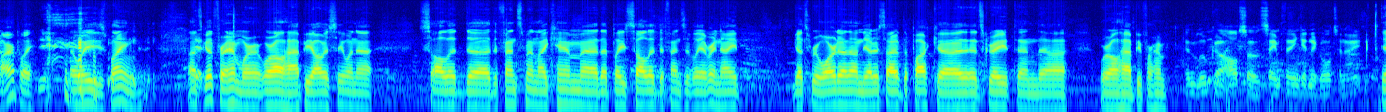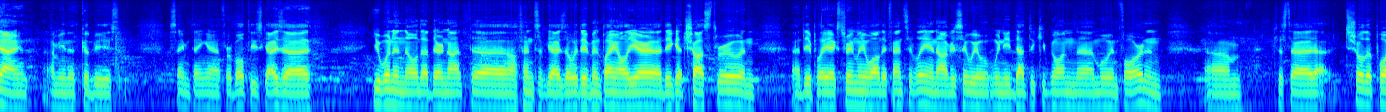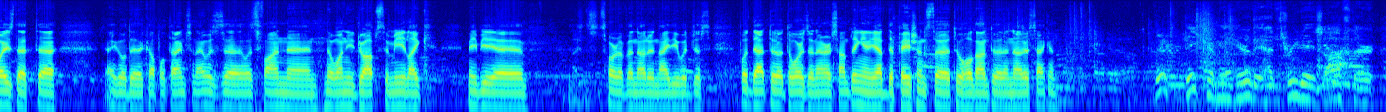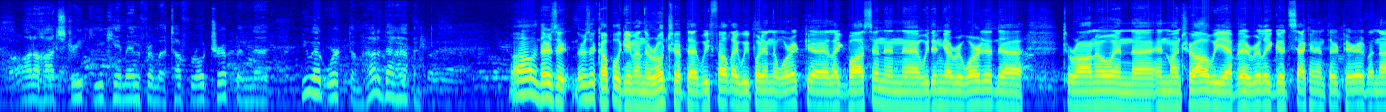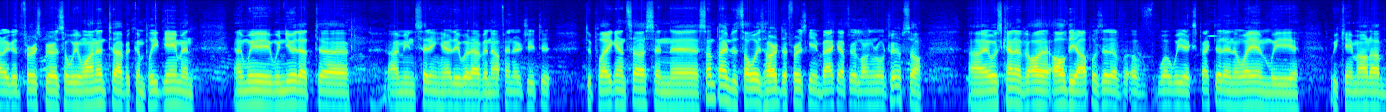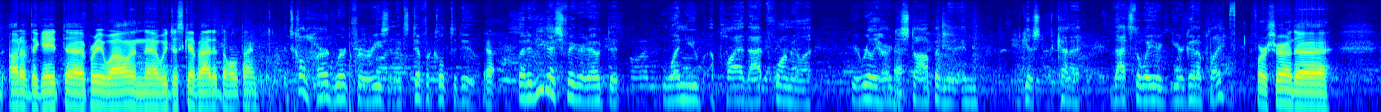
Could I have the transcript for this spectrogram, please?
power play. the way he's playing, that's good for him. We're we're all happy, obviously, when a solid uh, defenseman like him uh, that plays solid defensively every night gets rewarded on the other side of the puck. Uh, it's great, and uh, we're all happy for him. And Luca also the same thing, getting a goal tonight. Yeah, I mean it could be same thing uh, for both these guys. Uh, you wouldn't know that they're not uh, offensive guys. Though they've been playing all year, uh, they get shots through and uh, they play extremely well defensively. And obviously, we we need that to keep going, uh, moving forward, and um, just show the poise that. I go there a couple times, and that was was fun. And the one he drops to me, like maybe sort of another night, he would just put that to, towards the net or something, and he had the patience to, to hold on to it another second. They came in here. They had three days off. They're on a hot streak. You came in from a tough road trip, and uh, you outworked them. How did that happen? Well, there's a there's a couple of games on the road trip that we felt like we put in the work, uh, like Boston, and uh, we didn't get rewarded. Uh, Toronto and uh, and Montreal, we have a really good second and third period, but not a good first period. So we wanted to have a complete game, and and we, we knew that. Uh, I mean, sitting here, they would have enough energy to to play against us. And uh, sometimes it's always hard the first game back after a long road trip. So uh, it was kind of all, all the opposite of, of, what we expected in a way, and we we came out of out of the gate uh, pretty well, and uh, we just kept at it the whole time. It's called hard work for a reason. It's difficult to do. Yeah. But have you guys figured out that when you apply that formula, you're really hard yeah. to stop and, and just kind of that's the way you're, you're going to play? For sure. The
